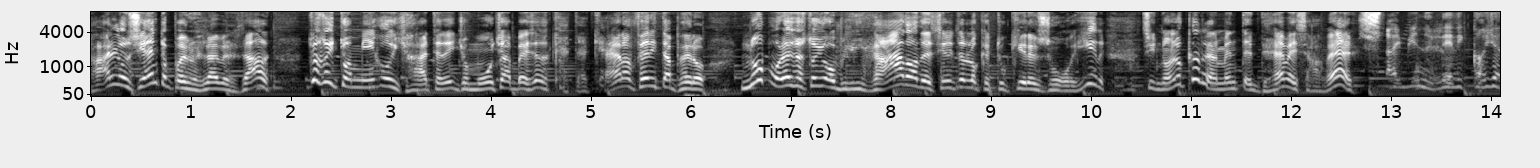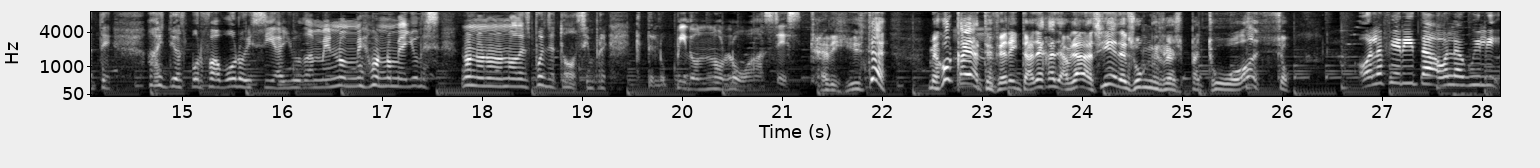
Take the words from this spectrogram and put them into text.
Ah, lo siento, pero es la verdad. Yo soy tu amigo y ya te he dicho muchas veces que te quiero, Ferita, pero no por eso estoy obligado a decirte lo que tú quieres oír, sino lo que realmente debes saber. Shh, ahí viene Lady, cállate. Ay, Dios, por favor, hoy sí, ayúdame. No, mejor no me ayudes. No, no, no, no, después de todo, siempre que te lo pido, no lo haces. ¿Qué dijiste? Mejor cállate, Ferita, deja de hablar así, eres un irrespetuoso. Hola, Fierita. Hola, Willy.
